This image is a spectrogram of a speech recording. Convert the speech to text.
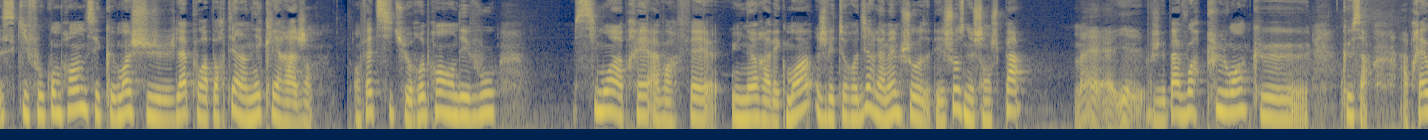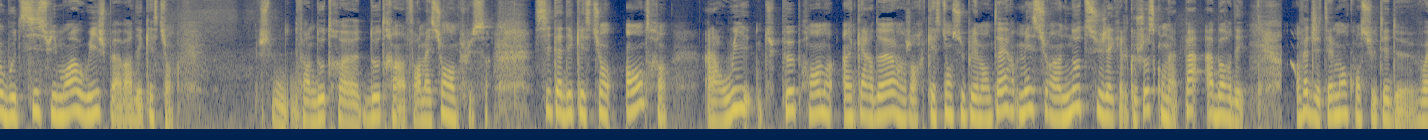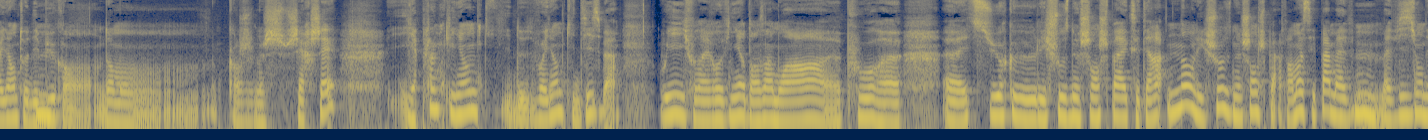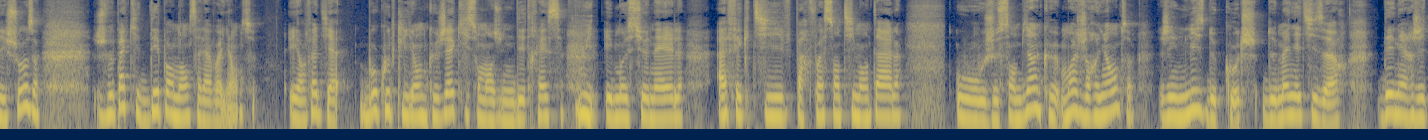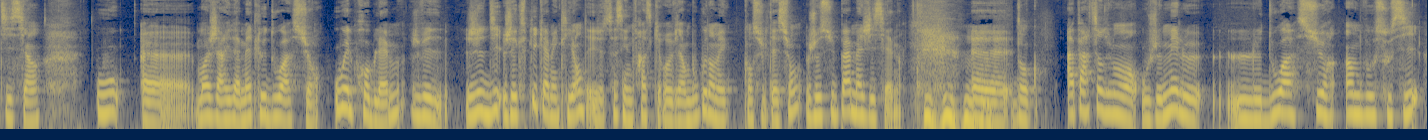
Ce qu'il faut comprendre, c'est que moi, je suis là pour apporter un éclairage. En fait, si tu reprends rendez-vous six mois après avoir fait une heure avec moi, je vais te redire la même chose. Les choses ne changent pas. Je vais pas voir plus loin que, que ça. Après, au bout de 6-8 mois, oui, je peux avoir des questions. Enfin, d'autres d'autres informations en plus. Si t'as des questions entre, alors oui, tu peux prendre un quart d'heure, genre questions supplémentaires, mais sur un autre sujet, quelque chose qu'on n'a pas abordé. En fait, j'ai tellement consulté de voyantes au début Mm. quand, dans mon, quand je me cherchais. Il y a plein de clientes, qui, de voyantes qui disent, bah oui, il faudrait revenir dans un mois euh, pour euh, euh, être sûr que les choses ne changent pas, etc. Non, les choses ne changent pas. Enfin, moi, c'est pas ma, Mm. ma vision des choses. Je veux pas qu'il y ait dépendance à la voyance. Et en fait, il y a beaucoup de clientes que j'ai qui sont dans une détresse Oui. émotionnelle, affective, parfois sentimentale, où je sens bien que moi j'oriente, j'ai une liste de coachs, de magnétiseurs, d'énergéticiens, où euh, moi j'arrive à mettre le doigt sur où est le problème. Je vais, je dis, j'explique à mes clientes, et ça c'est une phrase qui revient beaucoup dans mes consultations, je suis pas magicienne. Euh, donc à partir du moment où je mets le, le doigt sur un de vos soucis,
